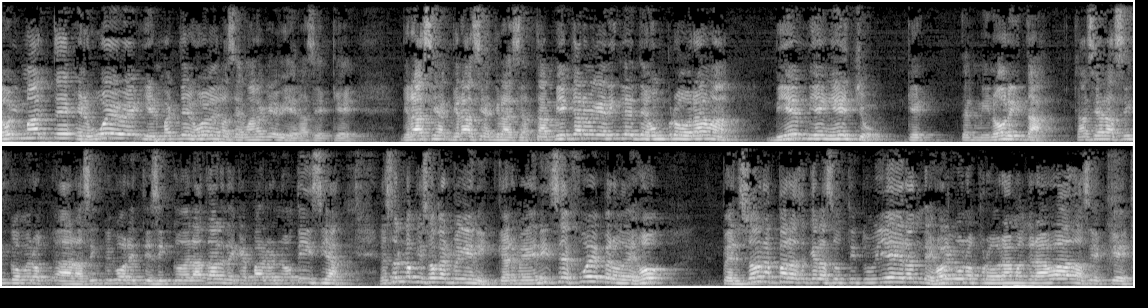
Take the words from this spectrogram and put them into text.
hoy martes, el jueves y el martes el jueves de la semana que viene. Así es que gracias, gracias, gracias. También Carmen Enid les dejó un programa bien, bien hecho que terminó ahorita casi a las 5 a las 5 y 45 de la tarde, que para noticias. Eso es lo que hizo Carmen Enid. Carmen Enid se fue, pero dejó personas para que la sustituyeran, dejó algunos programas grabados, así es que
